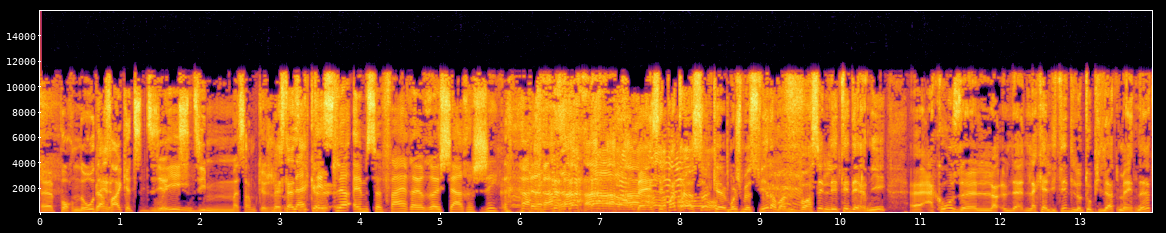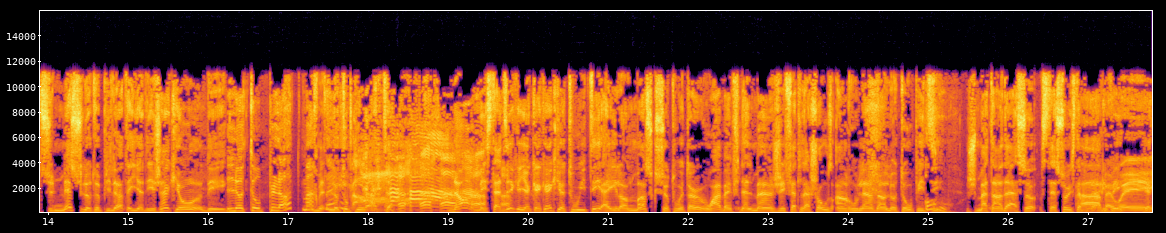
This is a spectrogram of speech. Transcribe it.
euh, porno Ben, d'affaires que tu dis, oui. tu dis, me semble que je... Ben, La que- Tesla aime se faire euh, recharger. Ben, c'est pas tant ça que moi, je me souviens d'avoir vu passer l'été dernier, euh, à cause de la, de la qualité de l'autopilote maintenant. Tu le mets sur l'autopilote et il y a des gens qui ont des... L'autoplote, Mais Martin? L'autopilote. non, mais c'est-à-dire qu'il y a quelqu'un qui a tweeté à Elon Musk sur Twitter, ouais, ben finalement, j'ai fait la chose en roulant dans l'auto, puis il dit, je m'attendais à ça. C'était sûr que c'était pour Ah, ben arriver. oui. Il y a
